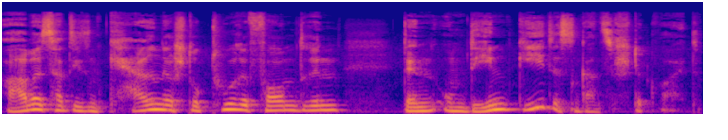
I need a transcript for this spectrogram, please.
aber es hat diesen Kern der Strukturreform drin, denn um den geht es ein ganzes Stück weit.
